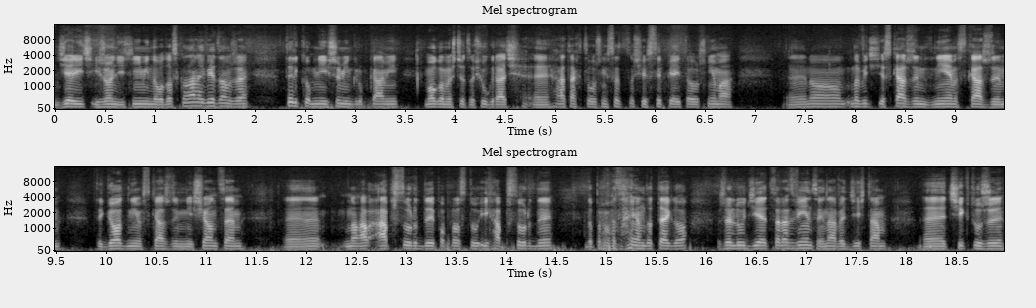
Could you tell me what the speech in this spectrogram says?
dzielić i rządzić nimi, no bo doskonale wiedzą, że tylko mniejszymi grupkami mogą jeszcze coś ugrać, a tak to już niestety to się sypie i to już nie ma no, no widzicie, z każdym dniem, z każdym tygodniem, z każdym miesiącem, e, no absurdy, po prostu ich absurdy doprowadzają do tego, że ludzie coraz więcej, nawet gdzieś tam e, ci, którzy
